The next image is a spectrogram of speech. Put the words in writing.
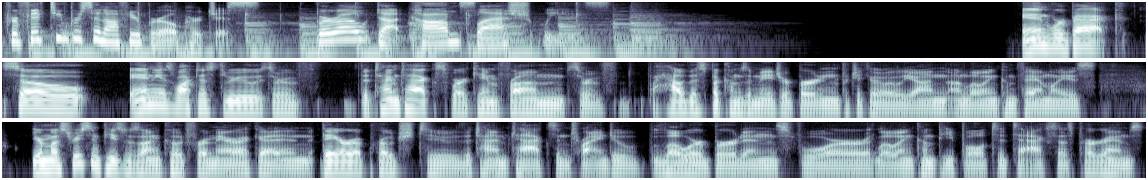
for 15% off your Burrow purchase. burrow.com slash weeds. And we're back. So Annie has walked us through sort of the time tax, where it came from, sort of how this becomes a major burden, particularly on, on low income families. Your most recent piece was on Code for America and their approach to the time tax and trying to lower burdens for low income people to, to access programs.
